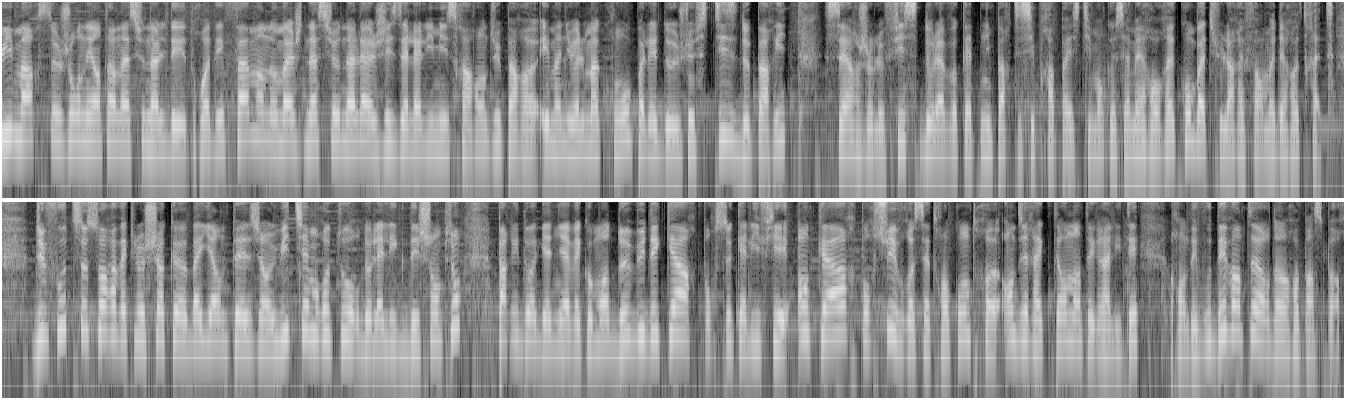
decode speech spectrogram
8 mars, journée internationale des droits des femmes. Un hommage national à Gisèle Halimi sera rendu par euh, Emmanuel Macron au palais de justice de Paris. Serge, le fils de l'avocate, n'y participera pas, estimant que sa mère aurait combattu la réforme des retraites. Du foot, ce soir avec le choc Bayern PSG en huitième retour de la Ligue des Champions. Paris doit gagner avec au moins deux buts d'écart pour se qualifier en quart. Pour suivre cette rencontre en direct et en intégralité, rendez-vous dès 20h dans Europe 1 Sport.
